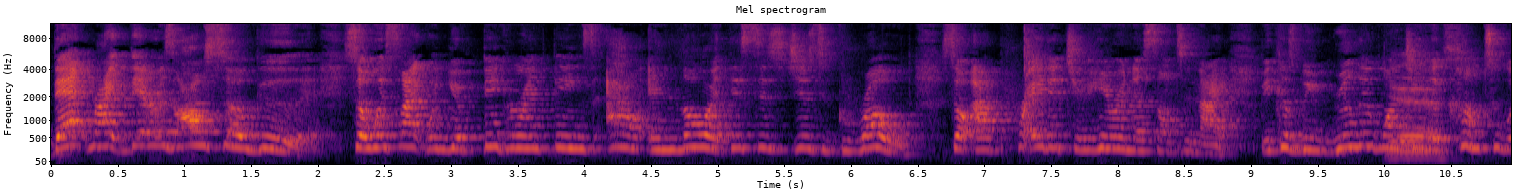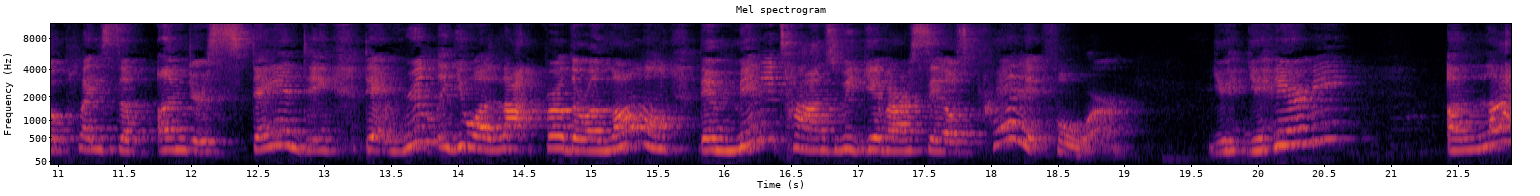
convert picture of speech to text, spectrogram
that right there is also good so it's like when you're figuring things out and lord this is just growth so i pray that you're hearing us on tonight because we really want yes. you to come to a place of understanding that really you are a lot further along than many times we give ourselves credit for. You, you hear me? A lot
